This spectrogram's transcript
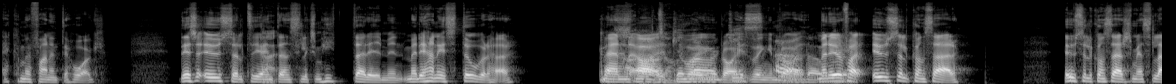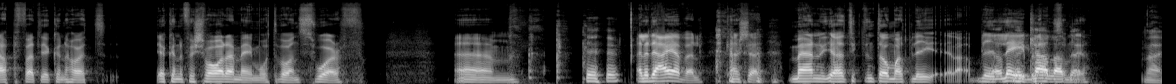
Jag kommer fan inte ihåg. Det är så uselt att jag Nej. inte ens liksom hittar i min... Men det, han är stor här. Men Ja, ja, Marky det var ingen bra. Det var ingen bra. då- Men i alla fall, usel konsert. Usel konsert som jag slapp för att jag kunde ha ett... Jag kunde försvara mig mot att vara en swerf. Ehm, eller det är jag väl, kanske. Men jag tyckte inte om att bli, bli labelad som det. det. Nej.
